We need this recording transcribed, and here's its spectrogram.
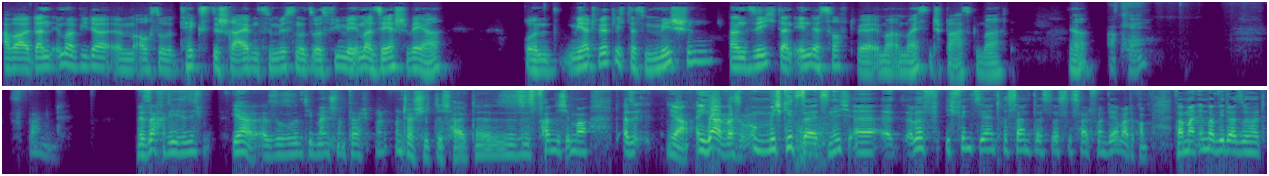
Aber dann immer wieder ähm, auch so Texte schreiben zu müssen und so, das fiel mir immer sehr schwer. Und mir hat wirklich das Mischen an sich dann in der Software immer am meisten Spaß gemacht. Ja. Okay. Spannend. Eine Sache, die sich, ja, also so sind die Menschen unter, unterschiedlich halt. Ne? Das, das, fand ich immer, also ja, egal, was um mich geht's da jetzt nicht, äh, aber ich finde es sehr interessant, dass, dass es halt von der Warte kommt, weil man immer wieder so hört,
